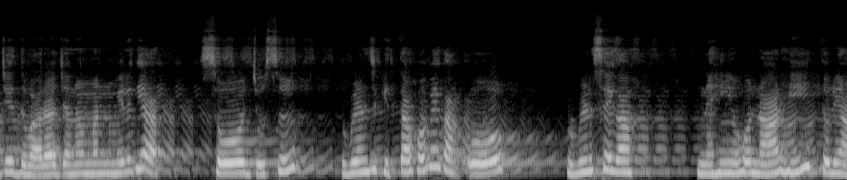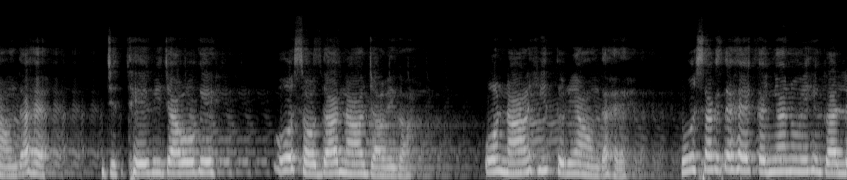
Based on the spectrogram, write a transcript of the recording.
ਜੇ ਦੁਬਾਰਾ ਜਨਮ ਮਰਨ ਮਿਲ ਗਿਆ, ਸੋ ਜੁਸ ਵਿਣਜ ਕੀਤਾ ਹੋਵੇਗਾ, ਉਹ ਵਿਣਸੇਗਾ। ਨਹੀਂ, ਉਹ ਨਾਲ ਹੀ ਤੁਰਿਆ ਆਉਂਦਾ ਹੈ। ਜਿੱਥੇ ਵੀ ਜਾਓਗੇ, ਉਹ ਸੌਦਾ ਨਾਲ ਜਾਵੇਗਾ। ਉਹ ਨਾਲ ਹੀ ਤੁਰਿਆ ਆਉਂਦਾ ਹੈ। ਹੋ ਸਕਦਾ ਹੈ ਕਈਆਂ ਨੂੰ ਇਹ ਗੱਲ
